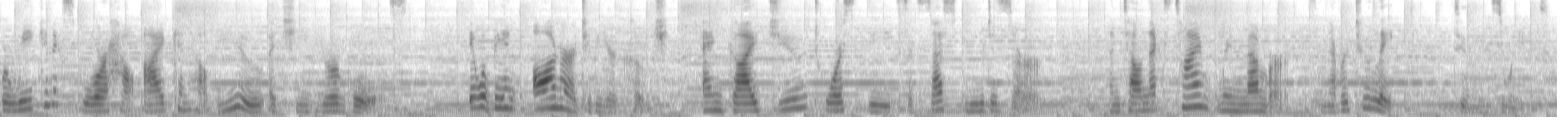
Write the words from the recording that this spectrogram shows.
where we can explore how I can help you achieve your goals. It would be an honor to be your coach and guide you towards the success you deserve. Until next time, remember it's never too late to lose weight.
